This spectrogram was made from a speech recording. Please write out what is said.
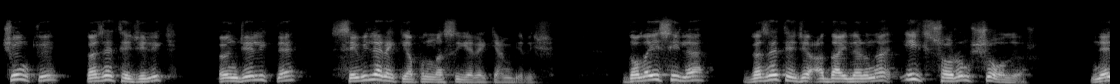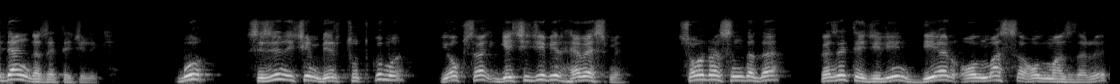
Çünkü gazetecilik öncelikle sevilerek yapılması gereken bir iş. Dolayısıyla gazeteci adaylarına ilk sorum şu oluyor. Neden gazetecilik? Bu sizin için bir tutku mu yoksa geçici bir heves mi? Sonrasında da gazeteciliğin diğer olmazsa olmazları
